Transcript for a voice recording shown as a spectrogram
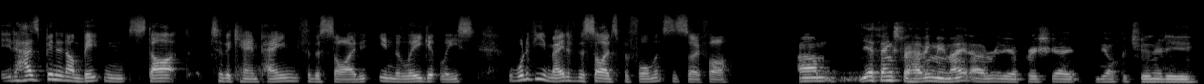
it has been an unbeaten start to the campaign for the side, in the league at least. What have you made of the side's performances so far? Um, yeah, thanks for having me, mate. I really appreciate the opportunity.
